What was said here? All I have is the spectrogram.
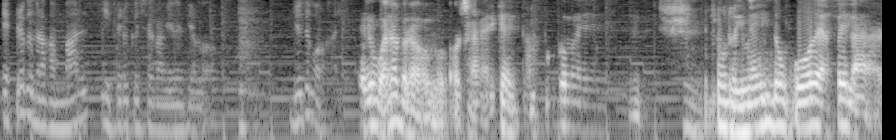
Espero que no lo hagan mal y espero que se haga bien el Diablo 2. Yo tengo hype. Pero bueno, pero, o sea, es que tampoco es, es un remake de un juego de hace la,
